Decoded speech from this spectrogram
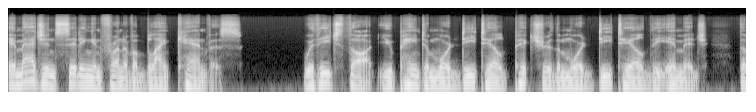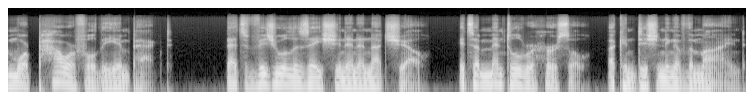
Imagine sitting in front of a blank canvas. With each thought, you paint a more detailed picture, the more detailed the image, the more powerful the impact. That's visualization in a nutshell. It's a mental rehearsal, a conditioning of the mind.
